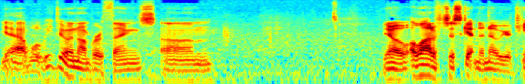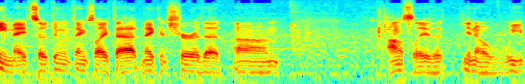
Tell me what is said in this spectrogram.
yeah, well, we do a number of things. Um, you know, a lot of just getting to know your teammates. So doing things like that, making sure that, um, honestly, that you know we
